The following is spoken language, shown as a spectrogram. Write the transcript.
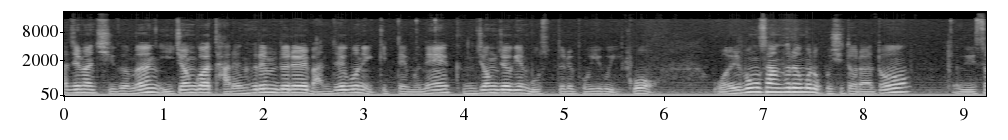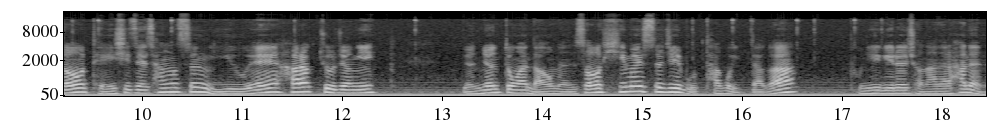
하지만 지금은 이전과 다른 흐름들을 만들고는 있기 때문에 긍정적인 모습들을 보이고 있고 월봉상 흐름으로 보시더라도 여기서 대시세 상승 이후에 하락 조정이 몇 년 동안 나오면서 힘을 쓰지 못하고 있다가 분위기를 전환을 하는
